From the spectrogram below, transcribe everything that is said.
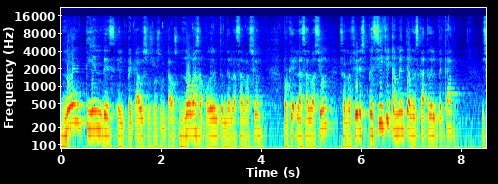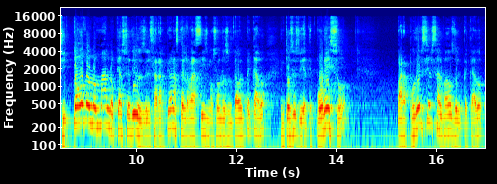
no entiendes el pecado y sus resultados, no vas a poder entender la salvación. Porque la salvación se refiere específicamente al rescate del pecado. Y si todo lo malo que ha sucedido, desde el sarampión hasta el racismo, son resultado del pecado, entonces fíjate, por eso, para poder ser salvados del pecado,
